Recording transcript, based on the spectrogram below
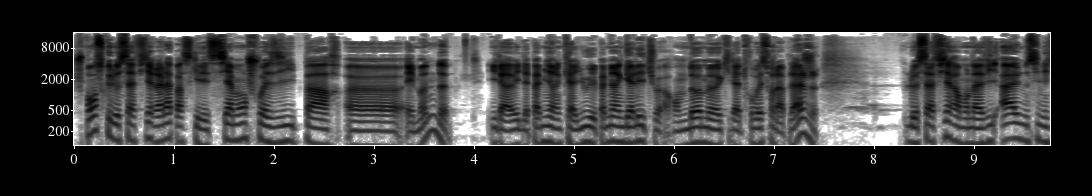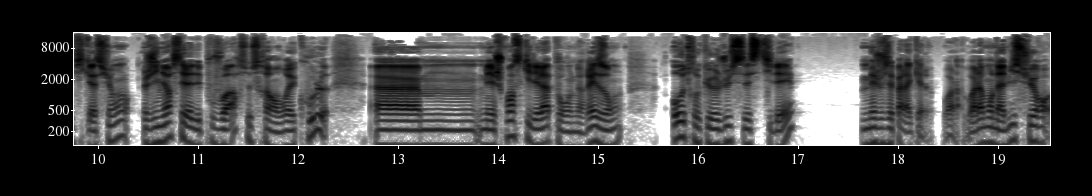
je pense que le saphir est là parce qu'il est sciemment choisi par Aemond. Il a, il a pas mis un caillou, il a pas mis un galet, tu vois, random qu'il a trouvé sur la plage. Le saphir, à mon avis, a une signification. J'ignore s'il a des pouvoirs, ce serait en vrai cool, Euh, mais je pense qu'il est là pour une raison autre que juste c'est stylé mais je sais pas laquelle. Voilà, voilà mon avis sur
